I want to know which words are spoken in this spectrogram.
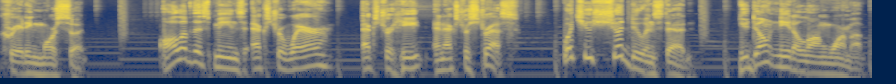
creating more soot. All of this means extra wear, extra heat, and extra stress. What you should do instead, you don't need a long warm-up.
